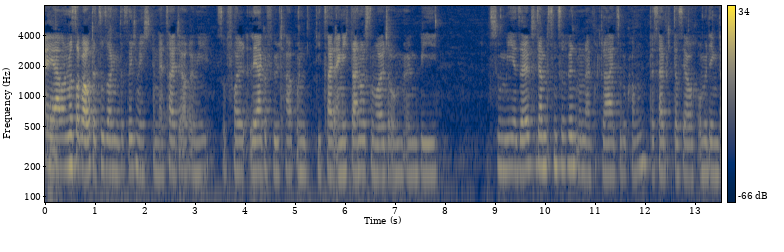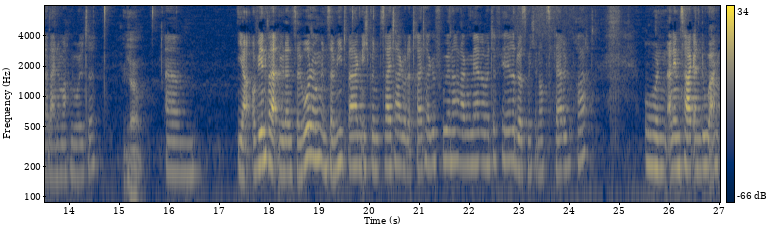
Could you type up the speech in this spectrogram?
Ja, man muss aber auch dazu sagen, dass ich mich in der Zeit ja auch irgendwie so voll leer gefühlt habe und die Zeit eigentlich da nutzen wollte, um irgendwie zu mir selbst wieder ein bisschen zu finden und einfach Klarheit zu bekommen, weshalb ich das ja auch unbedingt alleine machen wollte. Ja. Ähm, ja, auf jeden Fall hatten wir dann zwei Wohnungen und zwei Mietwagen. Ich bin zwei Tage oder drei Tage früher nach La Gomera mit der Fähre. Du hast mich ja noch zur Fähre gebracht. Und an dem Tag, an, du, an,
